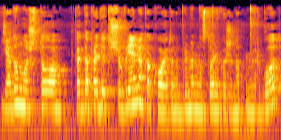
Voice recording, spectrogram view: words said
Я думаю, что когда пройдет еще время какое-то, например, на столько же, например, год,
